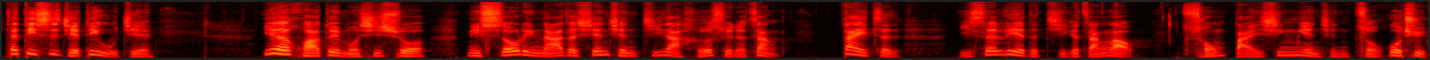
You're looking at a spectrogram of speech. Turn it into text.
在第四节、第五节。耶和华对摩西说：“你手里拿着先前击打河水的杖，带着以色列的几个长老，从百姓面前走过去。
